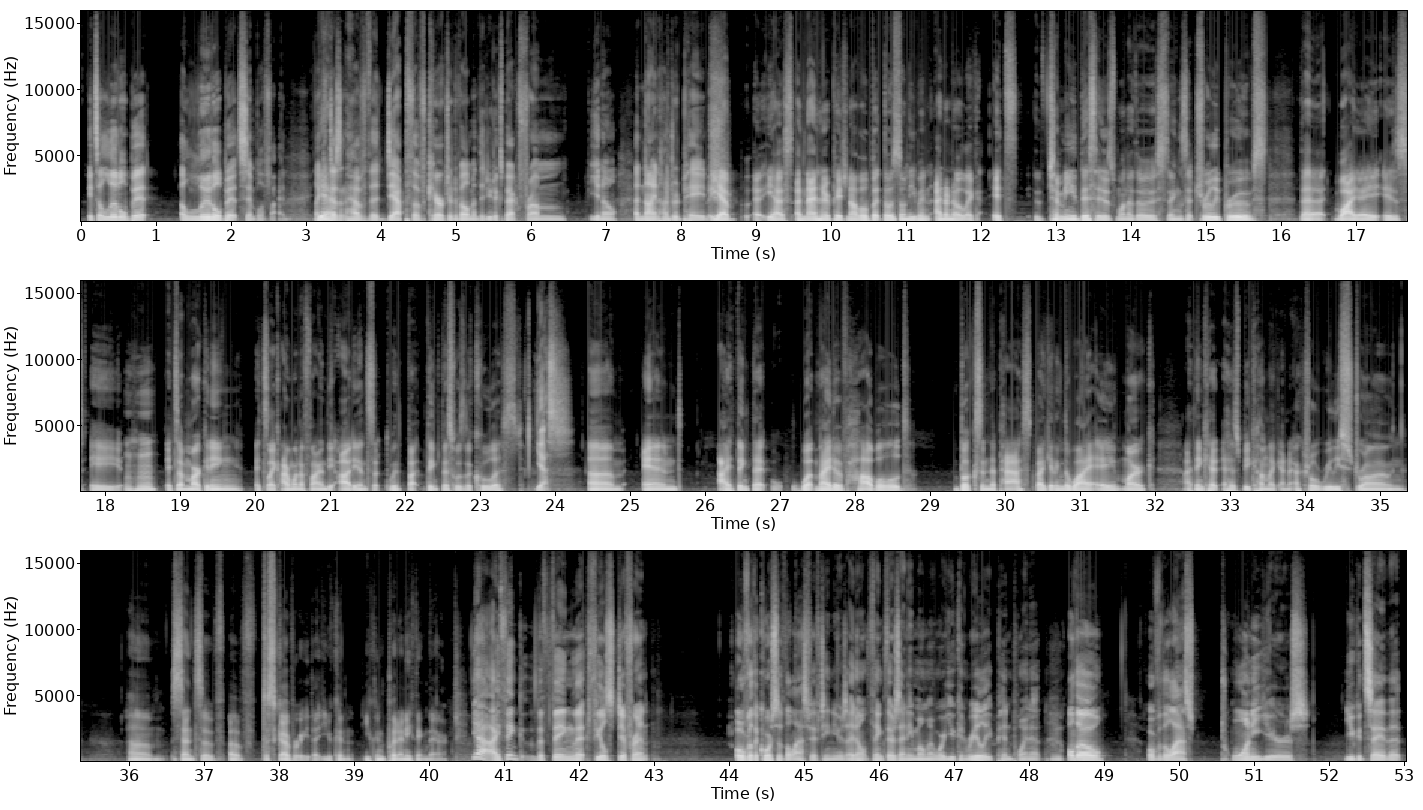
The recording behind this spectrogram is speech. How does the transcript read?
it's a little bit a little bit simplified. Like Yeah. it doesn't have the depth of character development that you'd expect from, you know, a 900 page. yeah uh, yes a 900 page novel but those don't even i don't know like it's to me this is one of those things that truly proves that ya is a Mm-hmm. it's a marketing it's like i want to find the audience that would but think this was the coolest Yes. um and i think that what might have hobbled books in the past by getting the ya mark i think it has become like an actual really strong um, sense of of discovery that you can you can put anything there. Yeah, I think the thing that feels different over the course of the last 15 years, I don't think there's any moment where you can really pinpoint it. Although, over the last 20 years, you could say that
